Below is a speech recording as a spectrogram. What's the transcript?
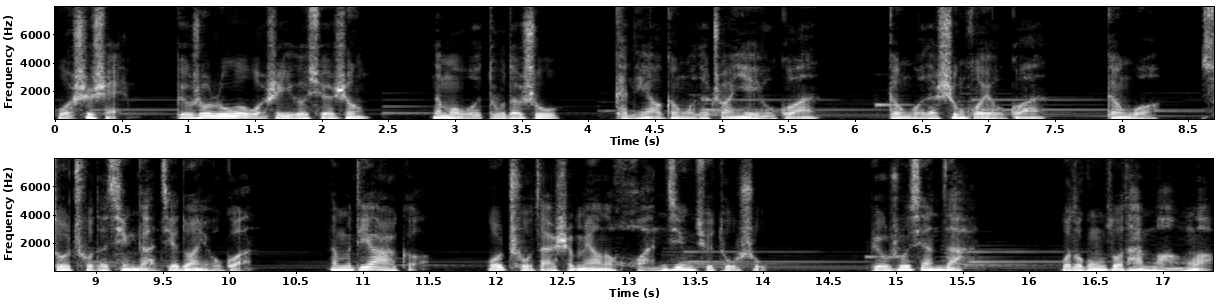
我是谁？比如说，如果我是一个学生，那么我读的书肯定要跟我的专业有关，跟我的生活有关，跟我所处的情感阶段有关。那么第二个，我处在什么样的环境去读书？比如说，现在我的工作太忙了，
